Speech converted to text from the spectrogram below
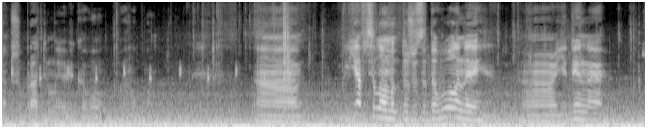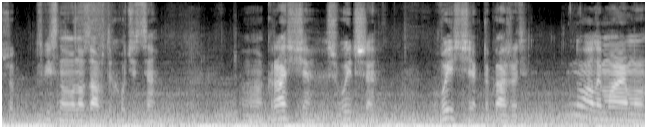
якщо брати мою вікову групу. Е, я в цілому дуже задоволений. Єдине, що, звісно, воно завжди хочеться краще, швидше вище, як то кажуть. Ну, але маємо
